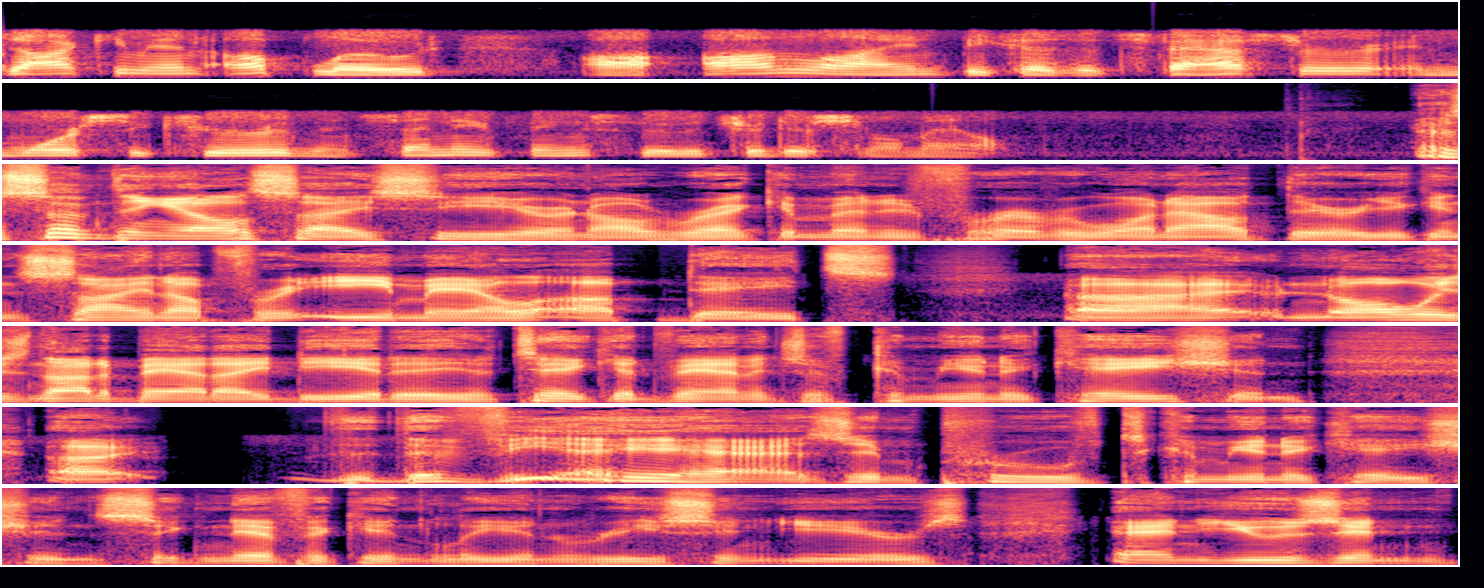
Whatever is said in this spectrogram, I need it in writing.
document upload uh, online because it's faster and more secure than sending things through the traditional mail. There's something else I see here, and I'll recommend it for everyone out there. You can sign up for email updates. Uh, always not a bad idea to take advantage of communication. Uh, the, the VA has improved communication significantly in recent years and using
